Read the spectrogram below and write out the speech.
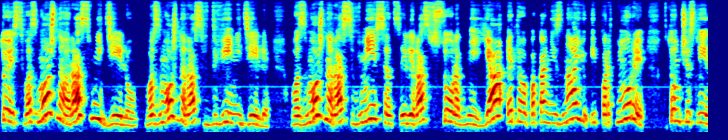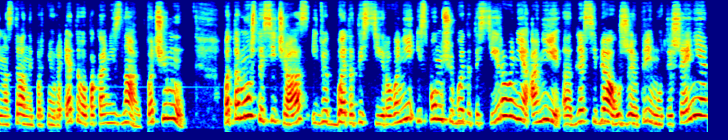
То есть, возможно, раз в неделю, возможно, раз в две недели, возможно, раз в месяц или раз в 40 дней. Я этого пока не знаю, и партнеры, в том числе иностранные партнеры, этого пока не знают. Почему? Потому что сейчас идет бета-тестирование, и с помощью бета-тестирования они э, для себя уже примут решение,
